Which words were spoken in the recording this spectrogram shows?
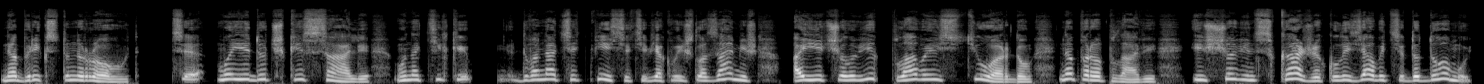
на Брікстон Роуд. Це моєї дочки Саллі. Вона тільки Дванадцять місяців, як вийшла заміж, а її чоловік плаває стюардом на пароплаві. І що він скаже, коли з'явиться додому і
